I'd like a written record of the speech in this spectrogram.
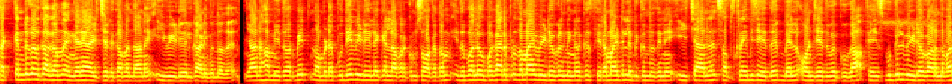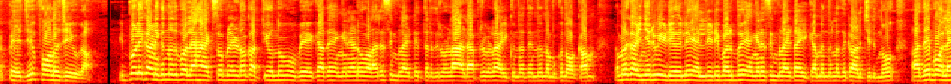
സെക്കൻഡുകൾക്കകം എങ്ങനെ അഴിച്ചെടുക്കാമെന്നാണ് ഈ വീഡിയോയിൽ കാണിക്കുന്നത്. ഞാൻ ഹമീദ് ഓർബിറ്റ്. നമ്മുടെ പുതിയ വീഡിയോയിലേക്ക് എല്ലാവർക്കും സ്വാഗതം. ഇതുപോലെ ഉപകാരപ്രദമായ വീഡിയോകൾ നിങ്ങൾക്ക് സ്ഥിരമായിട്ട് ലഭിക്കുന്നതിന് ഈ ചാനൽ സബ്സ്ക്രൈബ് ചെയ്ത് ബെൽ ഓൺ ചെയ്ത് വെക്കുക. ഫേസ്ബുക്കിൽ വീഡിയോ കാണുന്നവർ പേജ് ഫോളോ ചെയ്യുക. ഇപ്പോൾ ഈ കാണിക്കുന്നത് പോലെ ഹാക്സോ ബ്ലേഡോ കത്തിയോ ഒന്നും ഉപയോഗിക്കാതെ എങ്ങനെയാണ് വളരെ സിമ്പിളായിട്ട് ഇത്തരത്തിലുള്ള അഡാപ്റ്ററുകൾ അയക്കുന്നതെന്ന് നമുക്ക് നോക്കാം. നമ്മൾ കഴിഞ്ഞൊരു വീഡിയോയിൽ എൽ ഇ ഡി ബൾബ് എങ്ങനെ സിമ്പിളായിട്ട് അയക്കാം എന്നുള്ളത് കാണിച്ചിരുന്നു. അതേപോലെ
